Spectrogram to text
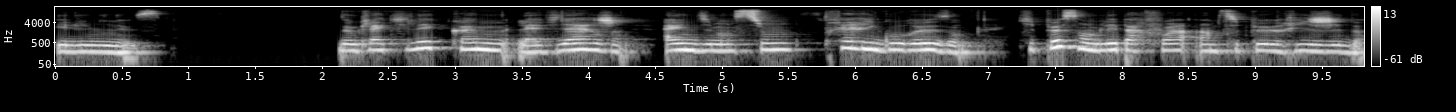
et lumineuses. Donc l'Aquilée, comme la Vierge, une dimension très rigoureuse qui peut sembler parfois un petit peu rigide.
